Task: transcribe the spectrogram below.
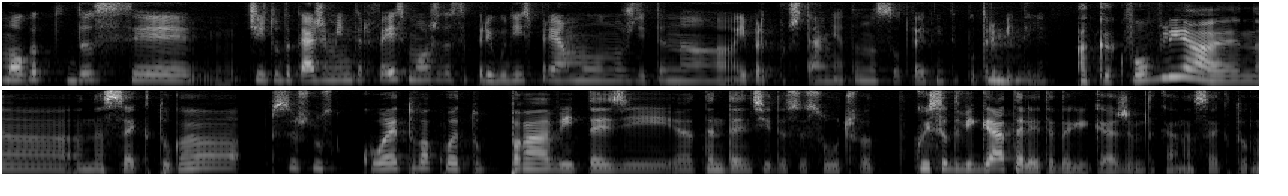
могат да се, чието да кажем интерфейс може да се пригоди спрямо нуждите на и предпочитанията на съответните потребители. А какво влияе на, на сектора? Всъщност, кое е това, което прави тези тенденции да се случват? Кои са двигателите, да ги кажем така, на сектора?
